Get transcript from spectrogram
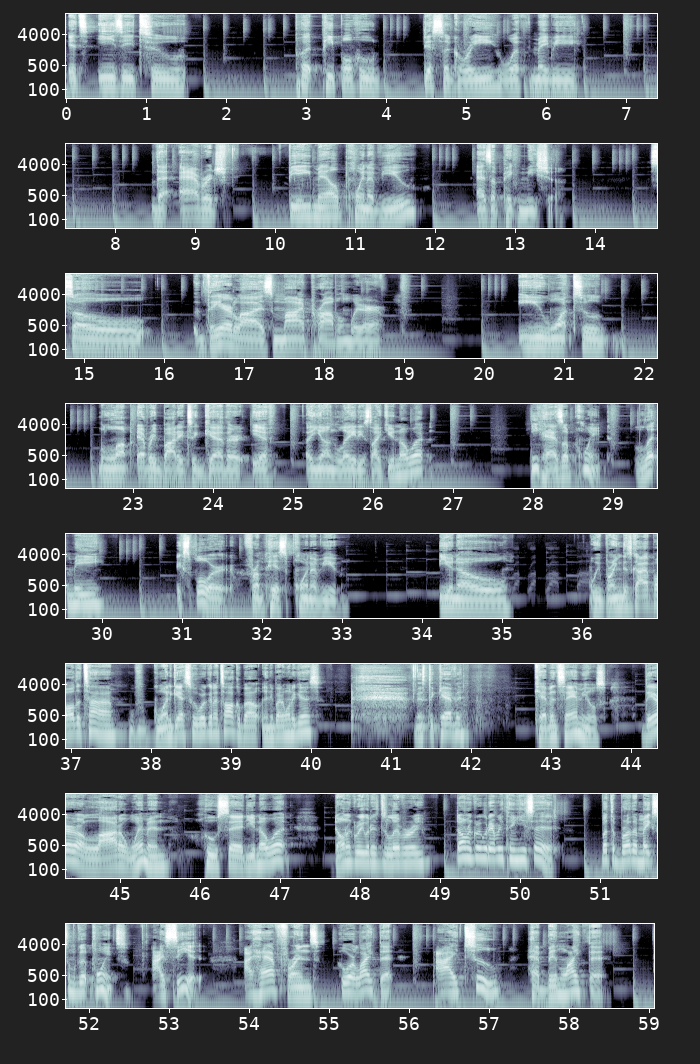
it's easy to put people who disagree with maybe the average female point of view as a pygmisha. So there lies my problem where you want to lump everybody together if a young lady's like, you know what? He has a point. Let me explore from his point of view. You know, we bring this guy up all the time. Want to guess who we're going to talk about? Anybody want to guess? Mr. Kevin. Kevin Samuels. There are a lot of women who said, you know what? Don't agree with his delivery. Don't agree with everything he said. But the brother makes some good points. I see it. I have friends who are like that. I too have been like that.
